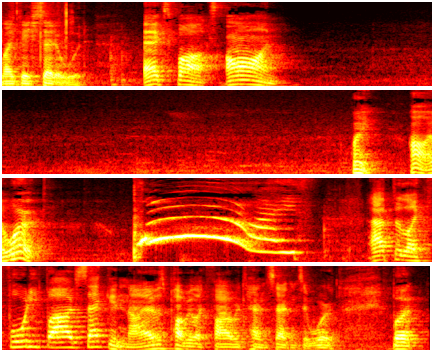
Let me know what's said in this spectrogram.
Like they said it would. Xbox on. Wait. Oh, it worked. Boys! After like 45 seconds, nah, it was probably like 5 or 10 seconds it worked. But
